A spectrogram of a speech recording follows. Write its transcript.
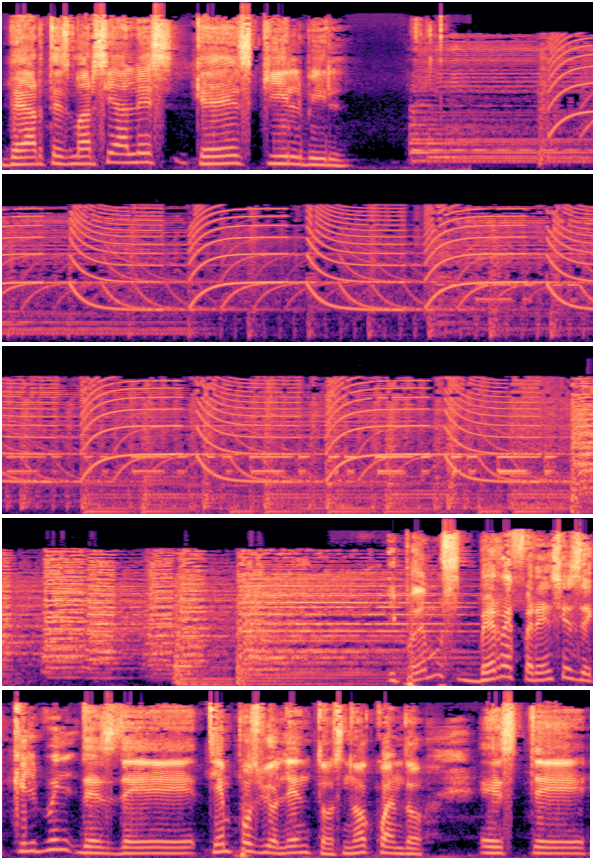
de artes marciales, que es Kill Bill. Y podemos ver referencias de Kill Bill desde tiempos violentos, ¿no? Cuando este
